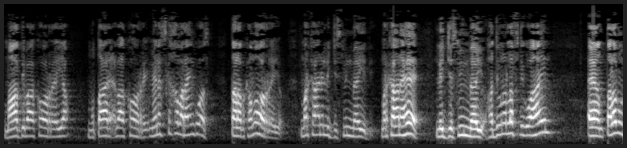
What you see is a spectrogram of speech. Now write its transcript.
maadi baa ka horreeya mudaaric baa ka horeya mayna iska khabar ahayn kuwaas. Dalab kama horeeyo markaana la jasmin maayo de markaana he la jasmin maayo. Haddiuna lafdigu ahayn dalabun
